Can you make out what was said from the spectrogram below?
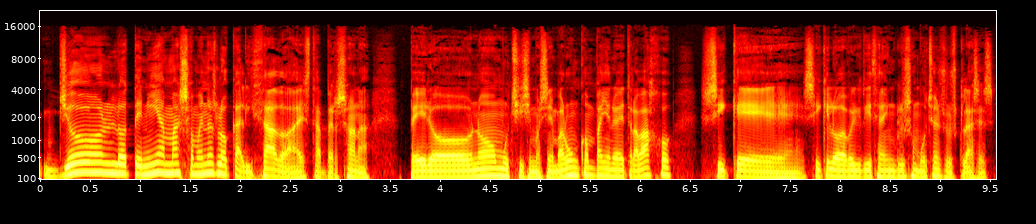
Yo lo tenía más o menos localizado a esta persona, pero no muchísimo. Sin embargo, un compañero de trabajo sí que, sí que lo había utilizado incluso mucho en sus clases,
